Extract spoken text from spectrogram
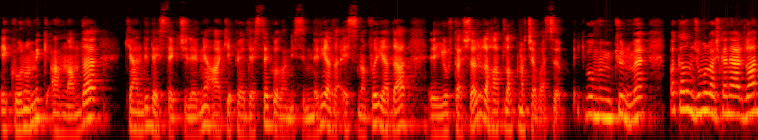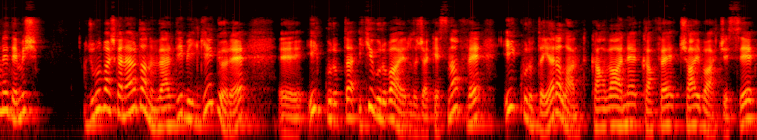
ekonomik anlamda kendi destekçilerini AKP'ye destek olan isimleri ya da esnafı ya da e, yurttaşları rahatlatma çabası. Peki bu mümkün mü? Bakalım Cumhurbaşkanı Erdoğan ne demiş? Cumhurbaşkanı Erdoğan'ın verdiği bilgiye göre e, ilk grupta iki gruba ayrılacak esnaf ve ilk grupta yer alan kahvehane, kafe, çay bahçesi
